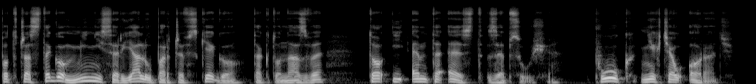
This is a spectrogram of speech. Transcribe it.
Podczas tego miniserialu parczewskiego, tak to nazwę, to i MTS zepsuł się. Pług nie chciał orać.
